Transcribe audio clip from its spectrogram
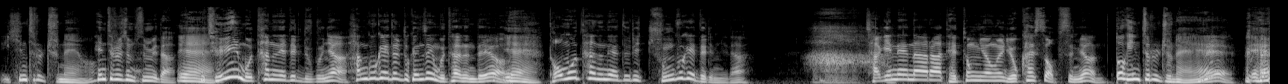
힌트를 주네요. 힌트를 좀 줍니다. 예. 제일 못하는 애들이 누구냐? 한국 애들도 굉장히 못하는데요. 예. 더 못하는 애들이 중국 애들입니다. 아. 자기네 나라 대통령을 욕할 수 없으면 또 힌트를 주네. 네. 예.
